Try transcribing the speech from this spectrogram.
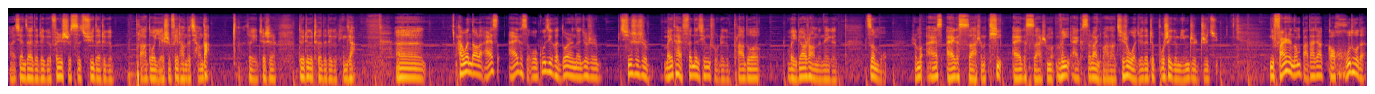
啊，现在的这个分时四驱的这个普拉多也是非常的强大，所以这是对这个车的这个评价。呃，还问到了 S X，我估计很多人呢就是其实是没太分得清楚这个普拉多尾标上的那个字母，什么 S X 啊，什么 T X 啊，什么 V X 乱七八糟。其实我觉得这不是一个明智之举。你凡是能把大家搞糊涂的。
